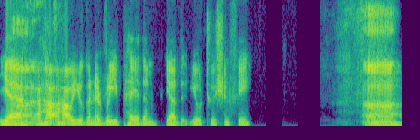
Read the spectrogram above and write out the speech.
Yeah, uh, how, how are you going to repay them? Yeah, the, your tuition fee. Uh,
